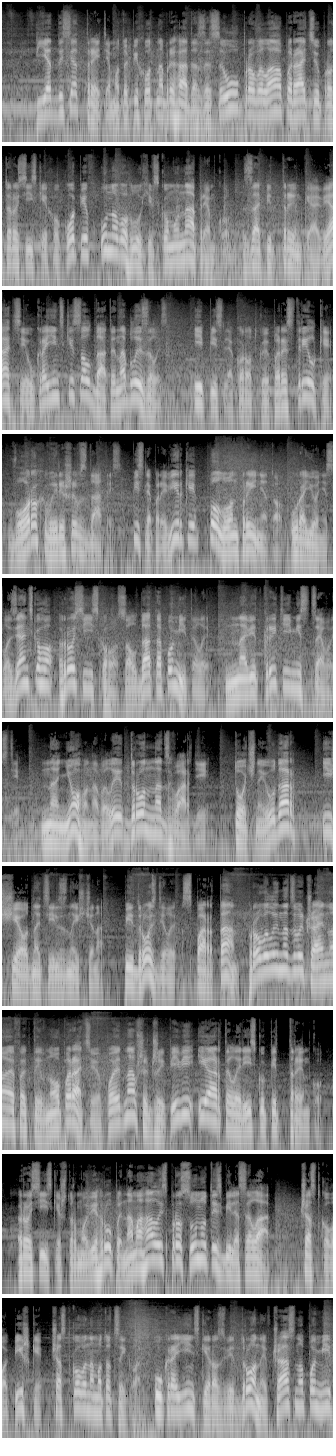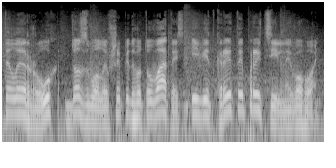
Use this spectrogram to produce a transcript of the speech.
53-я мотопіхотна бригада ЗСУ провела операцію проти російських окопів у Новоглухівському напрямку. За підтримки авіації українські солдати наблизились, і після короткої перестрілки ворог вирішив здатись. Після перевірки полон прийнято у районі Слозянського російського солдата помітили на відкритій місцевості. На нього навели дрон Нацгвардії. Точний удар і ще одна ціль знищена. Підрозділи Спартан провели надзвичайно ефективну операцію, поєднавши GPV і артилерійську підтримку. Російські штурмові групи намагались просунутись біля села. Частково пішки, частково на мотоциклах. Українські розвіддрони вчасно помітили рух, дозволивши підготуватись і відкрити прицільний вогонь.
